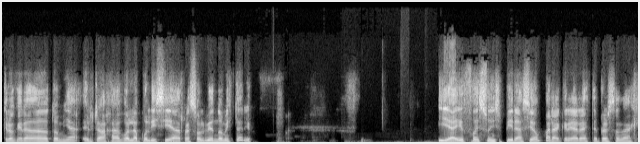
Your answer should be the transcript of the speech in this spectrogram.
creo que era de anatomía, él trabajaba con la policía resolviendo misterios. Y ahí fue su inspiración para crear a este personaje.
